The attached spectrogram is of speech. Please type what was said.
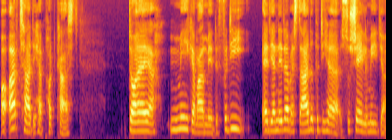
og optager det her podcast, døjer jeg mega meget med det, fordi at jeg netop er startet på de her sociale medier.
